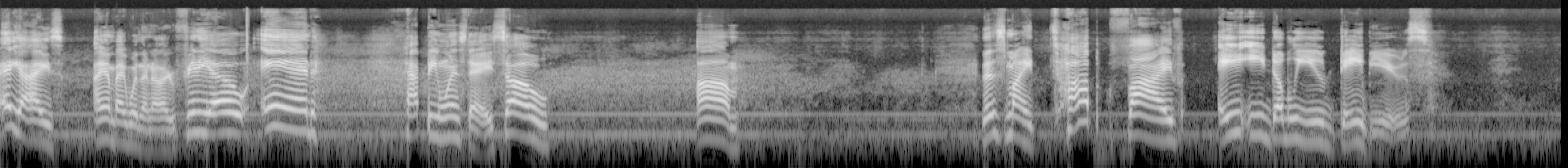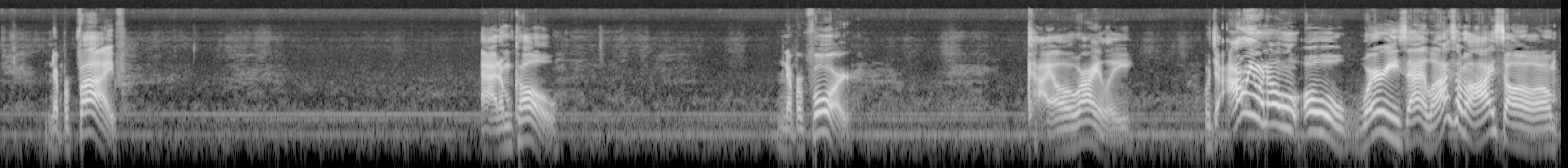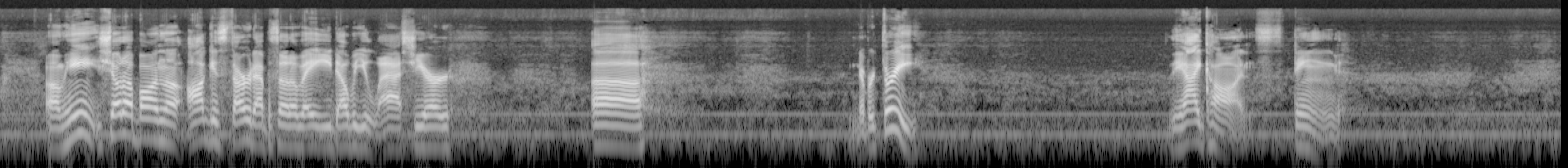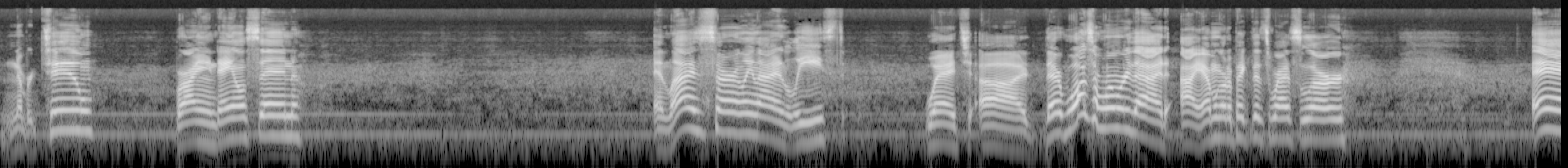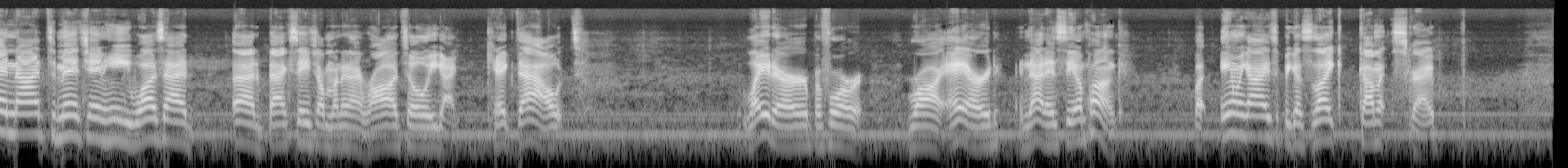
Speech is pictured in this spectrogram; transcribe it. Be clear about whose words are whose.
Speaker 1: Hey guys, I am back with another video and happy Wednesday. So, um, this is my top five AEW debuts. Number five, Adam Cole. Number four, Kyle O'Reilly which I don't even know oh where he's at. Last time I saw him, um, he showed up on the August third episode of AEW last year. Uh, number three, the Icon Sting. Number two, Bryan Danielson. And last certainly not at least, which uh, there was a rumor that I am going to pick this wrestler. And not to mention, he was at, at backstage on Monday Night Raw until he got kicked out later before Raw aired, and that is CM Punk. But anyway, guys, because like, comment, subscribe.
